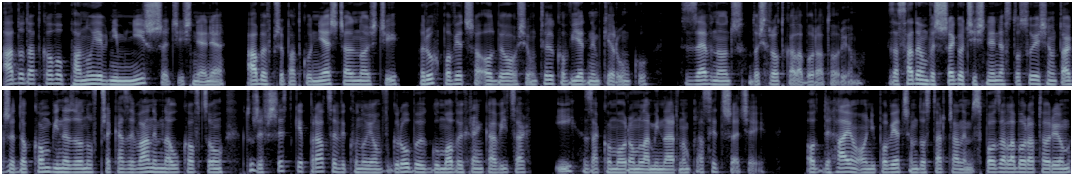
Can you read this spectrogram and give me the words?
a dodatkowo panuje w nim niższe ciśnienie, aby w przypadku nieszczelności ruch powietrza odbywał się tylko w jednym kierunku z zewnątrz do środka laboratorium. Zasadę wyższego ciśnienia stosuje się także do kombinezonów przekazywanym naukowcom, którzy wszystkie prace wykonują w grubych gumowych rękawicach i za komorą laminarną klasy trzeciej. Oddychają oni powietrzem dostarczanym spoza laboratorium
